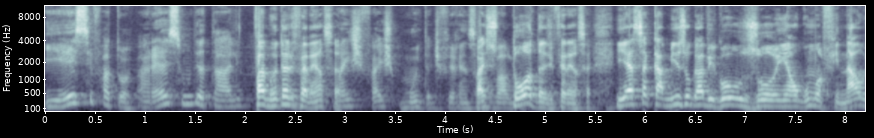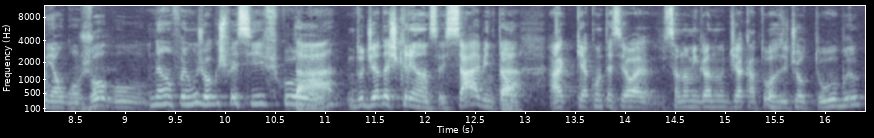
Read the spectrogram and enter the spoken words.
E esse fator parece um detalhe, faz muita diferença. mas faz muita diferença Faz toda a diferença. E essa camisa o Gabigol usou em alguma final, em algum jogo? Não, foi um jogo específico Tá. do Dia das Crianças, sabe? Então, Tá. a, que aconteceu, se eu não me engano, no dia 14 de outubro,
